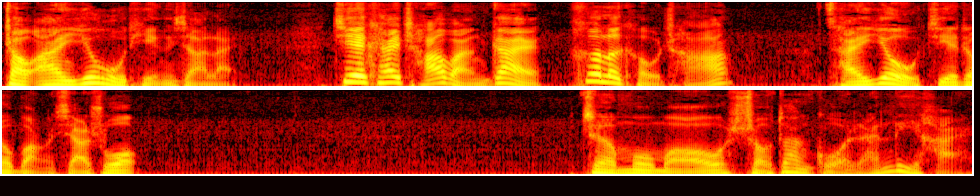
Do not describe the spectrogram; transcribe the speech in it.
赵安又停下来，揭开茶碗盖，喝了口茶，才又接着往下说：“这穆某手段果然厉害，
